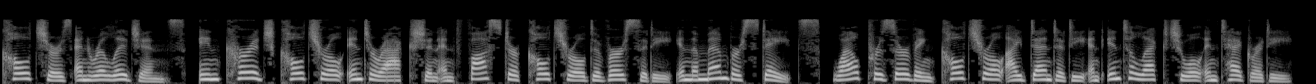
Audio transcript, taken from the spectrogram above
cultures and religions, encourage cultural interaction and foster cultural diversity in the member states, while preserving cultural identity and intellectual integrity.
